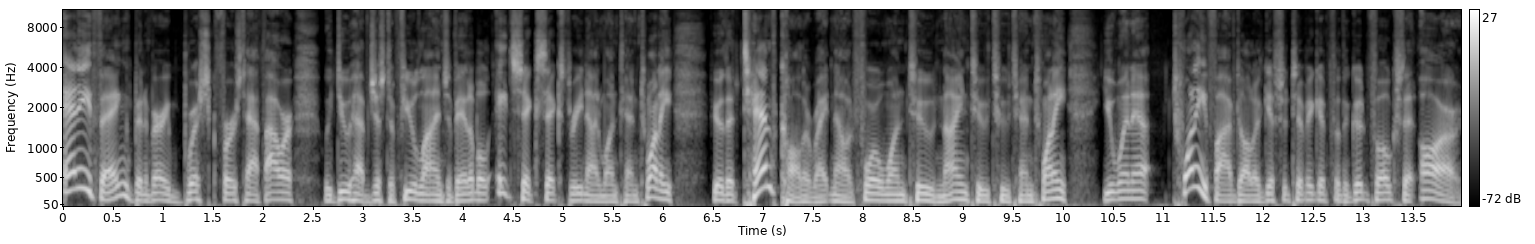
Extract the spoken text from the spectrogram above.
anything. Been a very brisk first half hour. We do have just a few lines available 866 391 1020. If you're the 10th caller right now at 412 922 1020, you win a $25 gift certificate for the good folks that are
